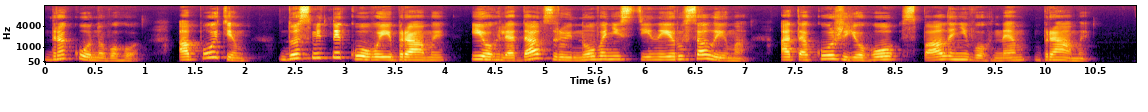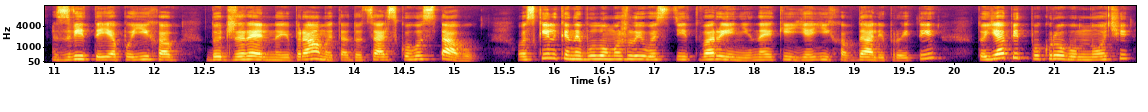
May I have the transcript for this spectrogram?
Драконового, а потім до смітникової брами і оглядав зруйновані стіни Єрусалима, а також його спалені вогнем брами. Звідти я поїхав до джерельної брами та до царського ставу. Оскільки не було можливості тварині, на якій я їхав далі пройти, то я під покровом ночі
